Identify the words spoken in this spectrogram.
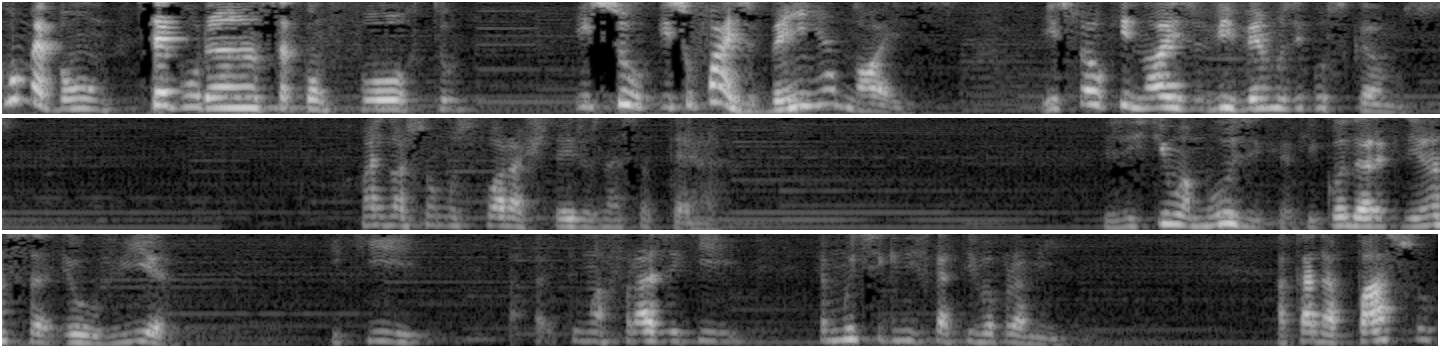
Como é bom segurança, conforto. Isso, isso faz bem a nós. Isso é o que nós vivemos e buscamos. Mas nós somos forasteiros nessa terra. Existia uma música que quando eu era criança eu ouvia e que tem uma frase que é muito significativa para mim. A cada passo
